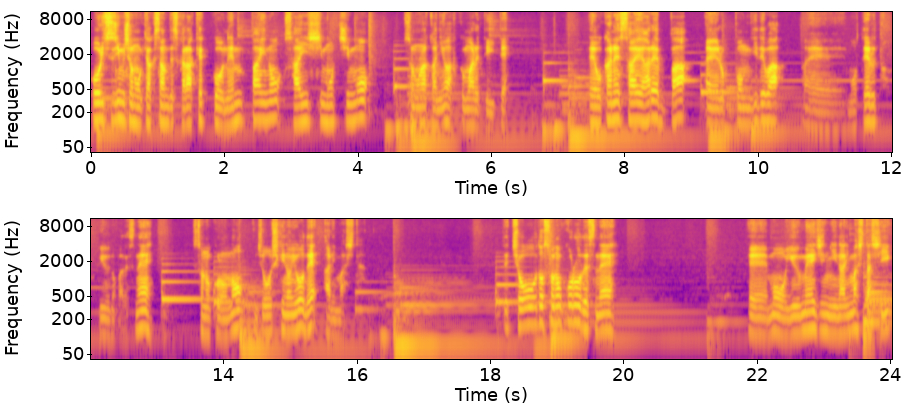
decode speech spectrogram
法律事務所のお客さんですから結構年配の妻子持ちもその中には含まれていて、えお金さえあれば、え六本木では、えー、モテるというのがですねその頃の常識のようでありました。でちょうどその頃ですね、えー、もう有名人になりましたし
